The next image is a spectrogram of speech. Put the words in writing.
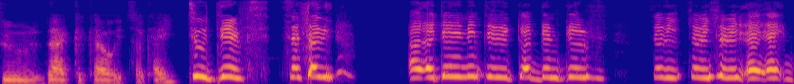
to dark cacao. It's okay. To dilfs. So sorry. I, I didn't mean to cut them dilfs. Sorry, sorry, sorry. I, I,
